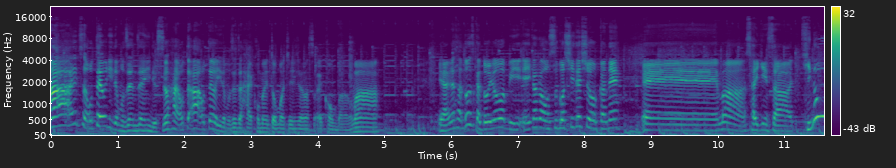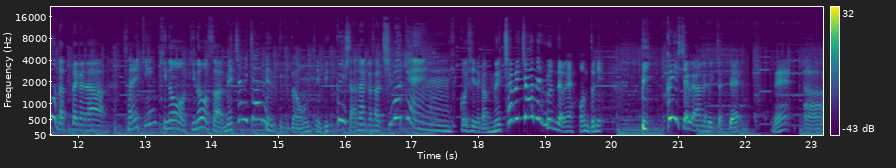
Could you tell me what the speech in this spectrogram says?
あー、お便りでも全然いいですよ。はい、おあお便りでも全然、はい、コメントお待ちしてます。はいこんばんは。いや、皆さんどうですか？土曜日、いかがお過ごしでしょうかね？えー、まあ、最近さ、昨日だったから、最近昨日、昨日さ、めちゃめちゃ雨降ってたら本当にびっくりした。なんかさ、千葉県引っ越してたからめちゃめちゃ雨降るんだよね、本当に。びっくりしちゃうよ、雨降っちゃって。ね、あ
